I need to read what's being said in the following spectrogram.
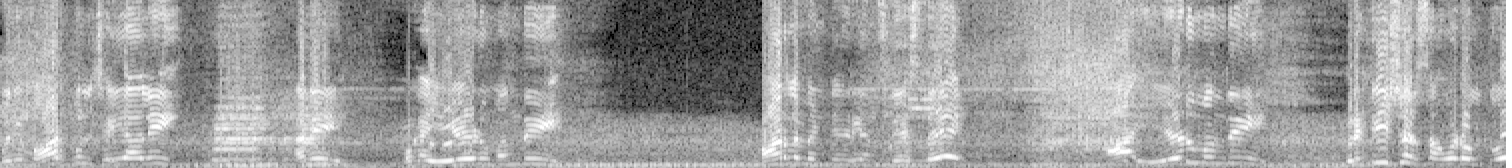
కొన్ని మార్పులు చేయాలి అని ఒక ఏడు మంది పార్లమెంటేరియన్స్ వేస్తే ఆ ఏడు మంది బ్రిటిషర్స్ అవడంతో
